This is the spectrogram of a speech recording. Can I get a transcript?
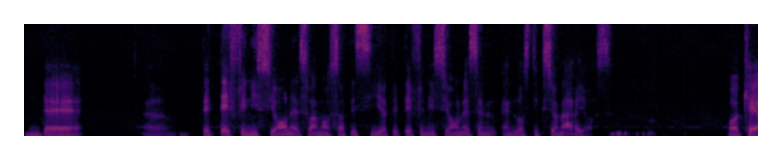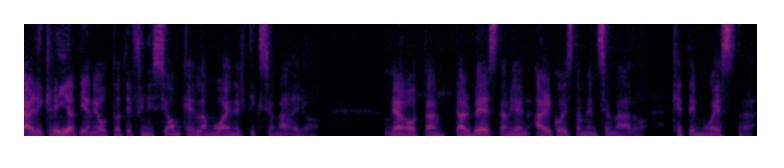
de, eh, de definiciones, vamos a decir, de definiciones en, en los diccionarios. Porque alegría tiene otra definición que el amor en el diccionario. Pero tal, tal vez también algo está mencionado que te muestra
